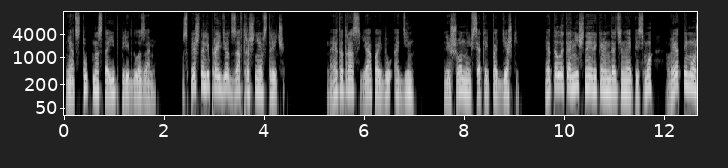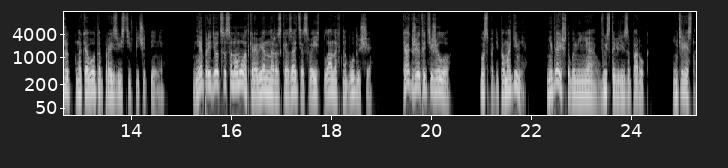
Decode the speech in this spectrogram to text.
неотступно стоит перед глазами. Успешно ли пройдет завтрашняя встреча? На этот раз я пойду один, лишенный всякой поддержки. Это лаконичное рекомендательное письмо вряд ли может на кого-то произвести впечатление. Мне придется самому откровенно рассказать о своих планах на будущее. Как же это тяжело. Господи, помоги мне. Не дай, чтобы меня выставили за порог. Интересно,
